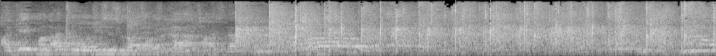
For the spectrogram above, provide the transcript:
I gave my life to Lord Jesus Christ. I was baptized that time. You don't,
